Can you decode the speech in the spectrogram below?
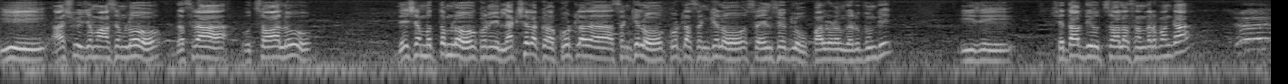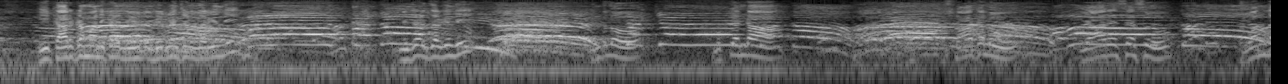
ఈ ఆశ్వయుజ మాసంలో దసరా ఉత్సవాలు దేశం మొత్తంలో కొన్ని లక్షల కోట్ల సంఖ్యలో కోట్ల సంఖ్యలో స్వయం సేవకులు పాల్గొనడం జరుగుతుంది. ఈ శతాబ్ది ఉత్సవాల సందర్భంగా ఈ కార్యక్రమాన్ని ఇక్కడ నిర్- నిర్వహించడం జరిగింది. నిర్వహించడం జరిగింది. ఇందులో ముఖ్యంగా శాఖలు ఆర్ఎస్ఎస్ వంద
